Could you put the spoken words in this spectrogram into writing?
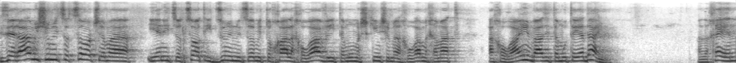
גזירה משום ניצוצות, שמא יהיה ניצוצות, עם ניצוצות מתוכה על אחוריו, ויטמאו משקים שמאחוריו מחמת אחוריים, ואז יטמאו את הידיים. אז לכן,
